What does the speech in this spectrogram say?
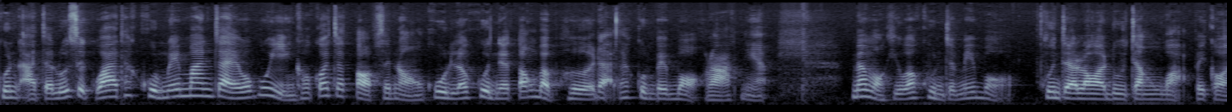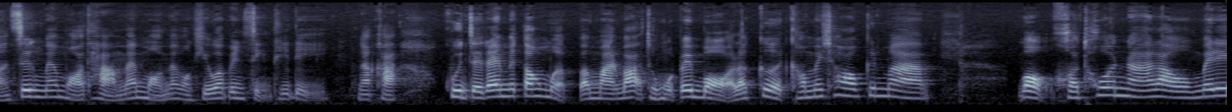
คุณอาจจะรู้สึกว่าถ้าคุณไม่มั่นใจว่าผู้หญิงเขาก็จะตอบสนองคุณ แล้วคุณจะต้องแบบเฮิร์ตอะถ้าคุณไปบอกรักเนี่ยแม่หมอคิดว่าคุณจะไม่บอก คุณจะรอดูจังหวะไปก่อน ซึ่งแม่หมอถามแม่หมอแม่หมอคิดว่าเป็นสิ่งที่ดีนะคะ คุณจะได้ไม่ต้องเหมือนประมาณว่าสมมติไปบอกแล้วเกิดเขาไม่ชอบขึ้นมา บอกขอโทษนะเราไม่ได้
